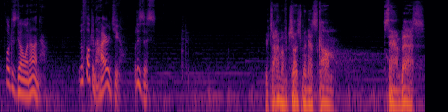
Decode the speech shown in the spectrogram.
the fuck is going on? Who the fucking hired you? What is this? Your time of judgment has come. Sam Baas.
